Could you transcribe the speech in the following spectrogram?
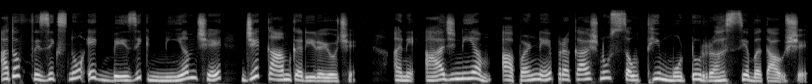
આ તો ફિઝિક્સનો એક બેઝિક નિયમ છે જે કામ કરી રહ્યો છે. અને આ જ નિયમ આપણને પ્રકાશનું સૌથી મોટું રહસ્ય બતાવશે.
